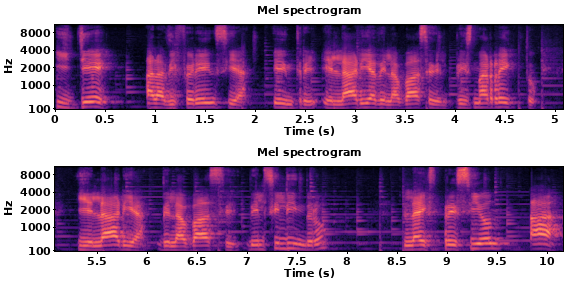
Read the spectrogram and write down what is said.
y Y a la diferencia entre el área de la base del prisma recto y el área de la base del cilindro, la expresión A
